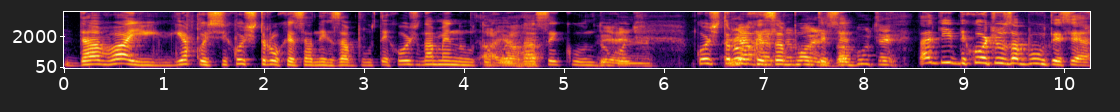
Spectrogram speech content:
Давай якось хоч трохи за них забути, хоч на минуту, А хоч я на секунду, хоч, хоч трохи забутися. Забути, Та дід, хочу забутися.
